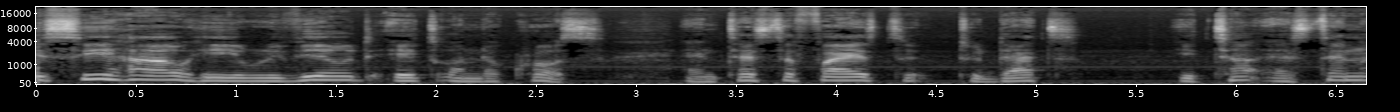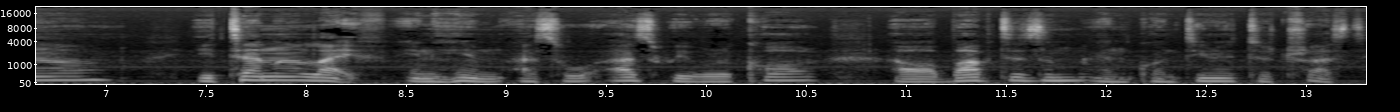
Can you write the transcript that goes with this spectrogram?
We see how he revealed it on the cross and testifies to, to that eternal, eternal life in him as, as we recall our baptism and continue to trust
